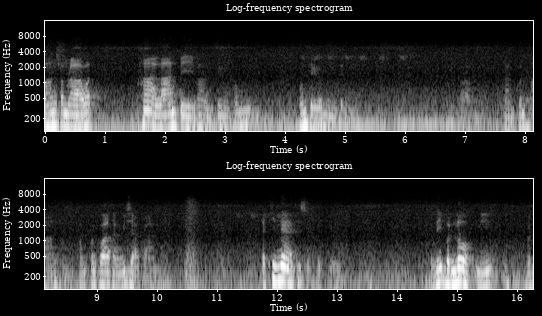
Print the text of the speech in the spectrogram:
บางตำราว่าห้าล้านปีบ้างซึ่งผมผมถือว่ามันเป็นการค้นหาการค้นคว้าทางวิชาการ แต่ที่แน่ที่สุดก็คือวันนี้บนโลกนี้บน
